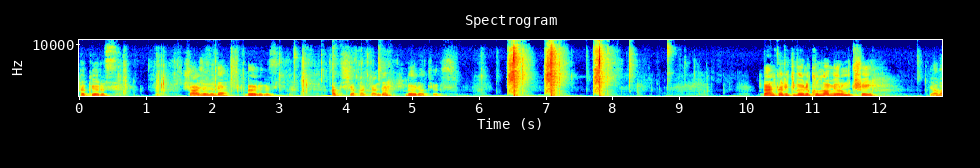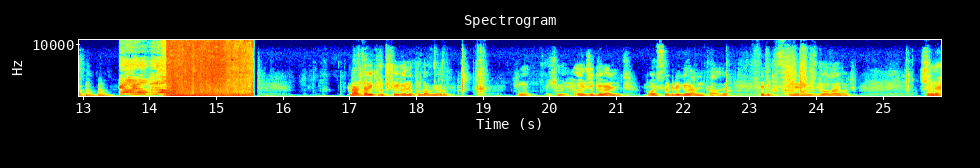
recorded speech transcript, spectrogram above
takıyoruz. Şarjörü de böyle gözüküyor. Atış yaparken de böyle atıyoruz. Ben tabii ki böyle kullanmıyorum bu tüfeği. Ya bak. Ben tabii ki bu tüfeği böyle kullanmıyorum. Şimdi, şimdi önce güvenlik. Boşsa bile güvenlik abi. Dedik dediğimiz bir olay var. Şimdi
